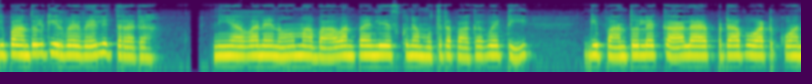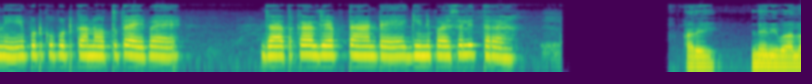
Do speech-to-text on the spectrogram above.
ఈ పంతులకి ఇరవై వేలు ఇస్తారట. నీ అవ్వ నేను మా బావని పైన వేసుకునే ముచ్చట పక్కకు పెట్టి ఈ పంతులు ల్యాప్టాప్ పట్టుకొని పుట్టుకు పుట్టుక నొత్తుతా అయిపోయాయి. జాతకాలు చెప్తా అంటే గిన్ని పైసలు ఇస్తారా? అరే నేను ఇవాళ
